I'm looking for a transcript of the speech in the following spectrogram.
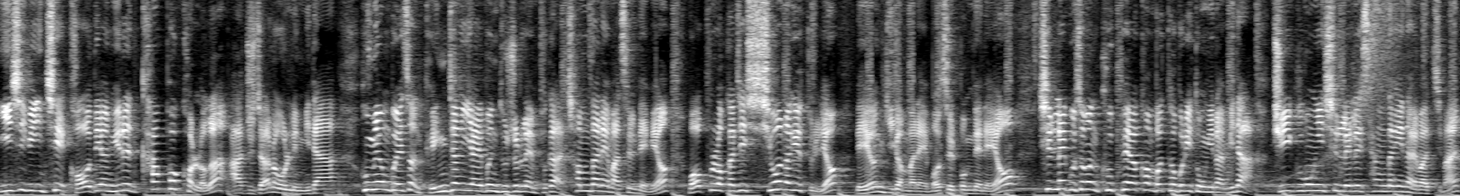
22인치의 거대한 휠은 카퍼 컬러가 아주 잘 어울립니다. 후면부에선 굉장히 얇은 두 줄 램프가 첨단의 맛을 내며 머플러까지 시원하게 뚫려 내연기관만의 멋을 뽐내네요. 실내 구성은 쿠페와 컨버터블이 동일합니다. G90이 실내를 상당히 닮았지만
